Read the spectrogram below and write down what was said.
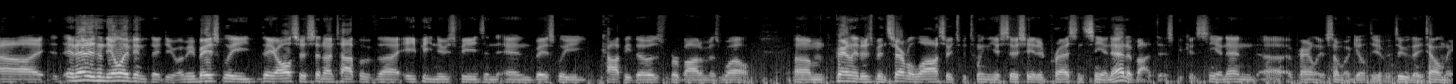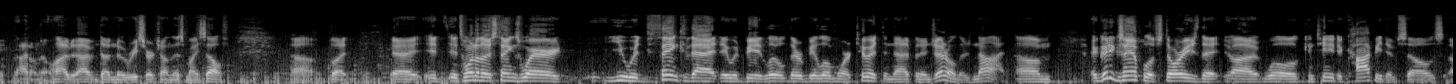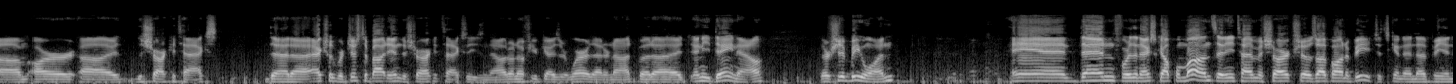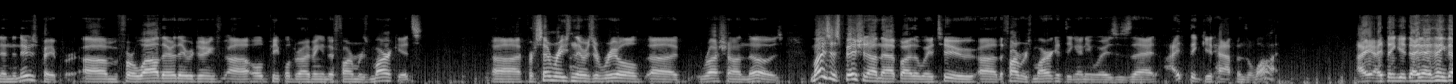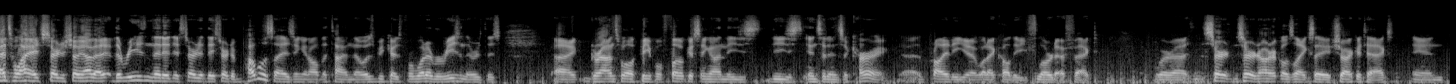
Uh, and that isn't the only thing that they do. I mean, basically, they also sit on top of uh, AP news feeds and, and basically copy those verbatim as well. Um, apparently, there's been several lawsuits between the Associated Press and CNN about this because CNN uh, apparently is somewhat guilty of it too. They tell me. I don't know. I, I haven't done no research on this myself, uh, but uh, it, it's one of those things where you would think that it would be a little there would be a little more to it than that, but in general, there's not. Um, a good example of stories that uh, will continue to copy themselves um, are uh, the shark attacks. That uh, actually we're just about into shark attack season now. I don't know if you guys are aware of that or not, but uh, any day now there should be one. And then for the next couple months, anytime a shark shows up on a beach, it's going to end up being in the newspaper. Um, for a while there, they were doing uh, old people driving into farmers markets. Uh, for some reason, there was a real uh, rush on those. My suspicion on that, by the way, too, uh, the farmers market thing, anyways, is that I think it happens a lot. I, I think it, I think that's why it started showing up. The reason that it started, they started publicizing it all the time, though, is because for whatever reason there was this uh, groundswell of people focusing on these these incidents occurring. Uh, probably the what I call the Florida effect where uh, certain certain articles like say shark attacks and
